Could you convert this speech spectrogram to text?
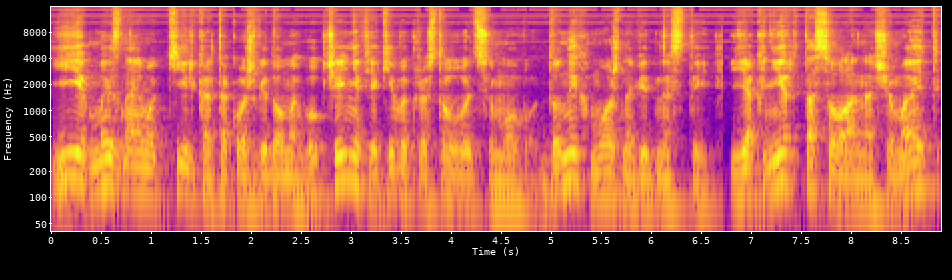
І ми знаємо кілька також відомих блокчейнів, які використовують цю мову. До них можна віднести як NIR та Solana, що мають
